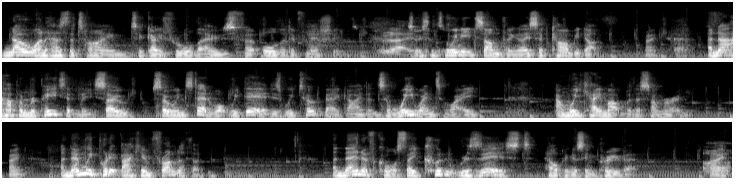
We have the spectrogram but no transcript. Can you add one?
no one has the time to go through all those for all the different issues. Right. So we said so we need something. They said can't be done right? And that happened repeatedly. So so instead what we did is we took their guidance and we went away and we came up with a summary right? And then we put it back in front of them. And then of course they couldn't resist helping us improve it right? Uh.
